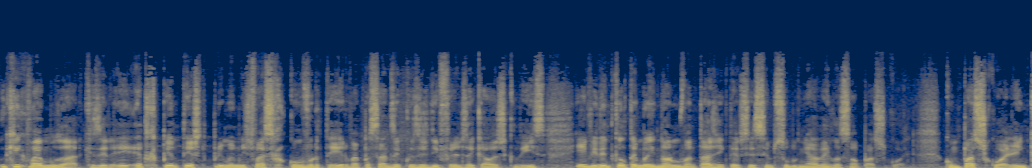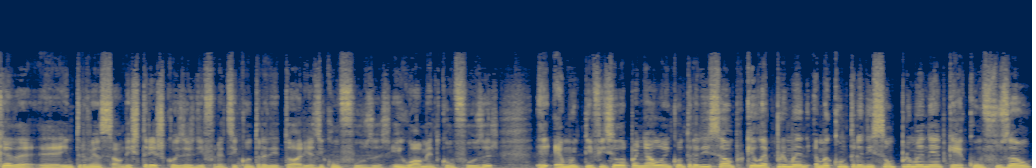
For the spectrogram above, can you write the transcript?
o que é que vai mudar? Quer dizer, é, é de repente este Primeiro-Ministro vai se reconverter, vai passar a dizer coisas diferentes daquelas que disse. É evidente que ele tem uma enorme vantagem que deve ser sempre sublinhada em relação ao Passo Escolho. Como Passo Escolho, em cada uh, intervenção diz três coisas diferentes e contraditórias e confusas, igualmente confusas, é, é muito difícil apanhá-lo em contradição, porque ele é, é, uma contradição permanente, que é a confusão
